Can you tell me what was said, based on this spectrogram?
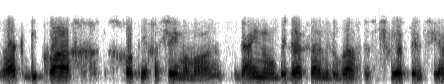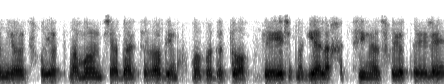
רק בכוח חוק יחסי ממון, דהיינו, בדרך כלל מדובר על זכויות פנסיוניות, זכויות ממון שהבעל צבר במקום עבודתו, ומגיע לה חצי מהזכויות האלה.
